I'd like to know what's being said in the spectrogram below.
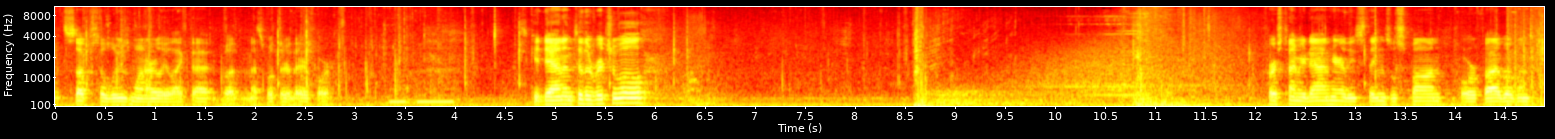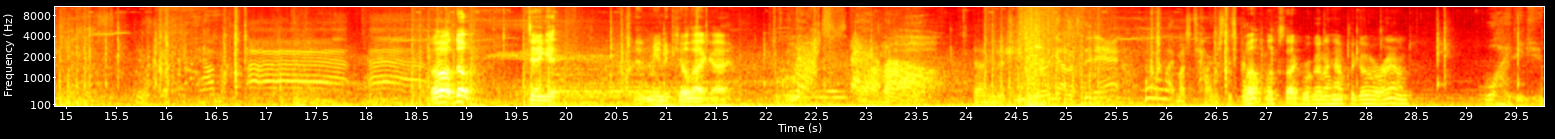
it sucks to lose one early like that, but that's what they're there for. Let's get down into the ritual. First time you're down here, these things will spawn, four or five of them. Oh, no! Dang it. Didn't mean to kill that guy. I must harness this. Well, looks like we're gonna have to go around. Why did you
